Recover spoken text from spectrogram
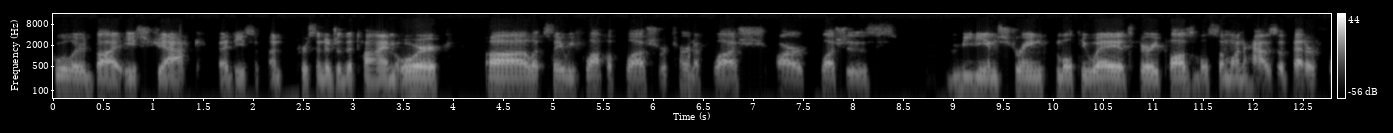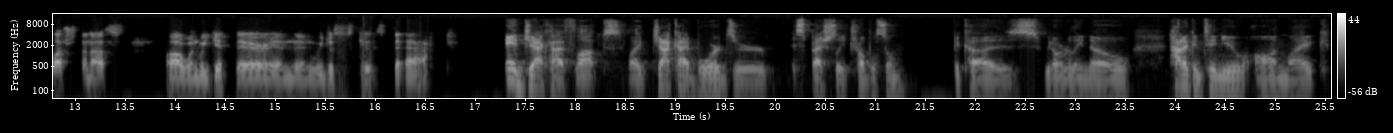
coolered by ace jack a decent percentage of the time. Or uh, let's say we flop a flush, return a flush. Our flush is medium strength, multi way. It's very plausible someone has a better flush than us uh, when we get there, and then we just get stacked. And jack high flops. Like jack high boards are especially troublesome because we don't really know how to continue on like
